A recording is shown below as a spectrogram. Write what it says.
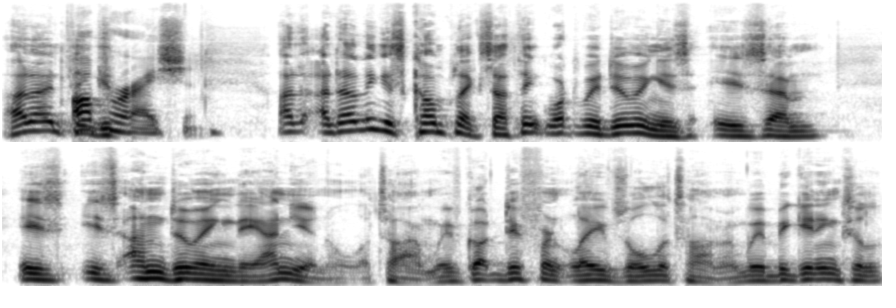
I don't operation. It, I, don't think it's complex. I think what we're doing is is um, is is undoing the onion all the time. We've got different leaves all the time, and we're beginning to,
